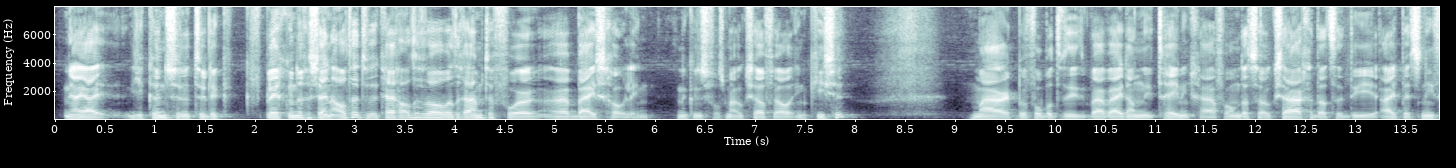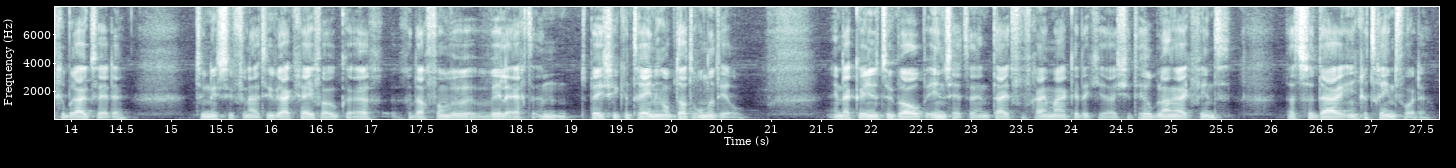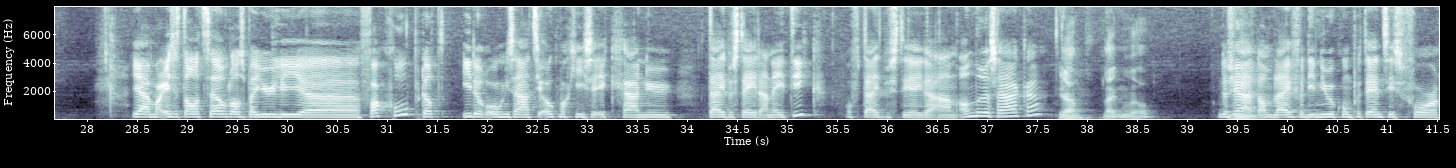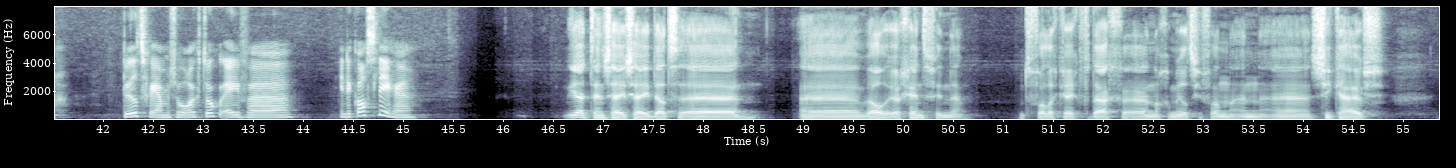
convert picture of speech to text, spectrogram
Nou ja, je kunt ze natuurlijk. Verpleegkundigen zijn altijd, krijgen altijd wel wat ruimte voor eh, bijscholing. En dan kunnen ze volgens mij ook zelf wel in kiezen. Maar bijvoorbeeld waar wij dan die training gaven, omdat ze ook zagen dat die iPads niet gebruikt werden. Toen is er vanuit die werkgever ook eh, gedacht van we willen echt een specifieke training op dat onderdeel. En daar kun je natuurlijk wel op inzetten en tijd voor vrijmaken dat je, als je het heel belangrijk vindt, dat ze daarin getraind worden. Ja, maar is het dan hetzelfde als bij jullie eh, vakgroep? Dat iedere organisatie ook mag kiezen: ik ga nu tijd besteden aan ethiek of tijd besteden aan andere zaken. Ja, lijkt me wel. Dus ja, dan blijven die nieuwe competenties voor beeldschermenzorg toch even in de kast liggen. Ja, tenzij zij dat eh, eh, wel urgent vinden. Toevallig kreeg ik vandaag nog een mailtje van een eh, ziekenhuis.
